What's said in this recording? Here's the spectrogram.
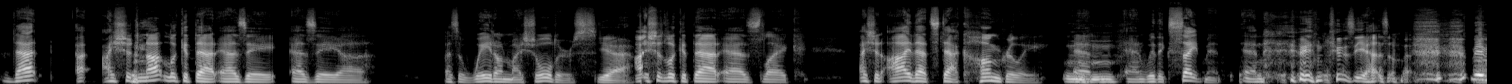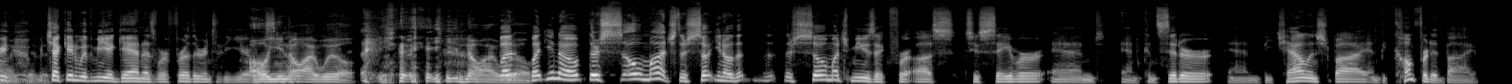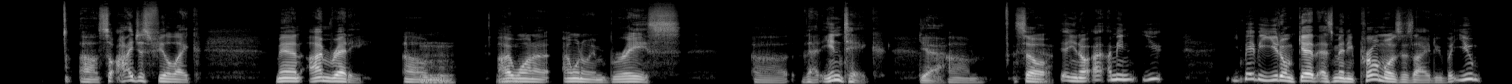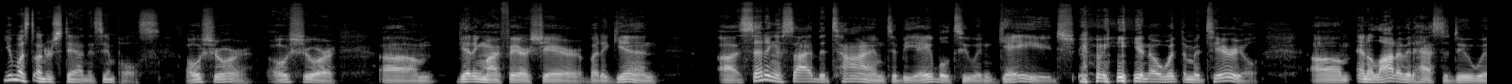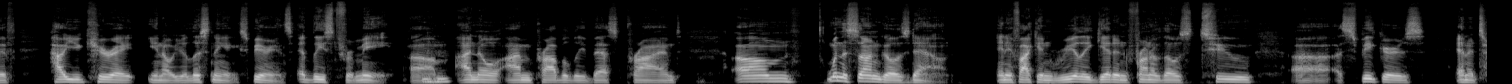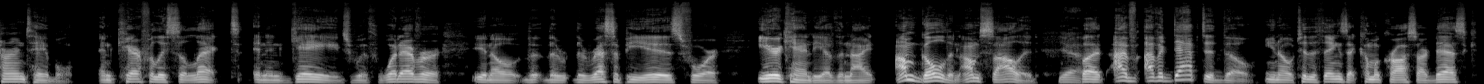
that I, I should not look at that as a, as a, uh, as a weight on my shoulders. Yeah. I should look at that as like, I should eye that stack hungrily and mm-hmm. and with excitement and enthusiasm. Maybe oh check in with me again as we're further into the year. Oh, you know I will. you know I but, will. But you know, there's so much. There's so you know, the, the, there's so much music for us to savor and and consider and be challenged by and be comforted by. Uh, so I just feel like, man, I'm ready. Um, mm-hmm. I mm-hmm. want to I want to embrace uh, that intake. Yeah. Um, so yeah. you know, I, I, mean, you maybe you don't get as many promos as I do, but you you must understand this impulse. Oh sure, oh sure, um, getting my fair share. But again, uh, setting aside the time to be able to engage, you know, with the material, um, and a lot of it has to do with how you curate, you know, your listening experience. At least for me, um, mm-hmm. I know I'm probably best primed um, when the sun goes down and if I can really get in front of those two uh, speakers and a turntable and carefully select and engage with whatever you know the, the the recipe is for ear candy of the night i'm golden i'm solid yeah but i've i've adapted though you know to the things that come across our desk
